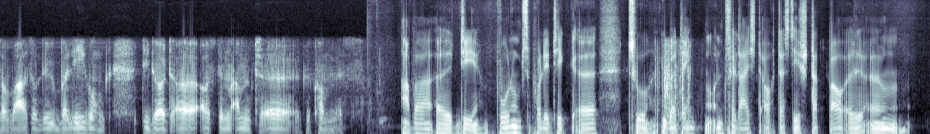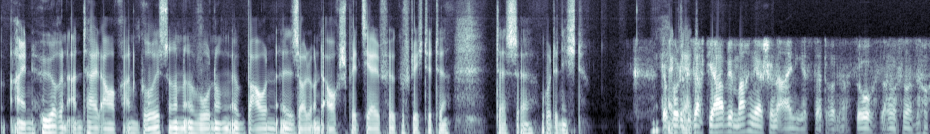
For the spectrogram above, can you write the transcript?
so war so die Überlegung, die dort äh, aus dem Amt äh, gekommen ist aber äh, die Wohnungspolitik äh, zu überdenken und vielleicht auch, dass die Stadtbau äh, ähm, einen höheren Anteil auch an größeren äh, Wohnungen äh, bauen äh, soll und auch speziell für Geflüchtete. Das wurde nicht. Da wurde gesagt, ja, wir machen ja schon einiges da drin. So, sagen wir es mal so.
